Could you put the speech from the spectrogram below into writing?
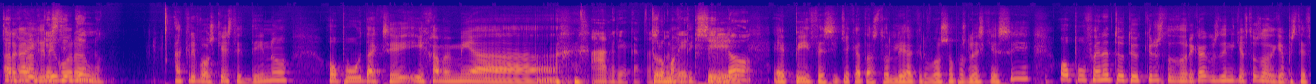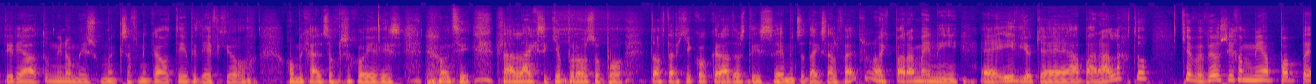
αργά ή γρήγορα. Ακριβώς και στην Τίνο όπου εντάξει, είχαμε μία Άγρια τρομακτική επίθεση και καταστολή ακριβώς όπως λες και εσύ, όπου φαίνεται ότι ο κύριος Θοδωρικάκος δίνει και αυτός τα διαπιστευτήριά του. Μην νομίζουμε ξαφνικά ότι επειδή έφυγε ο, ο Μιχάλης ο Χρυσοχοίδης ότι θα αλλάξει και πρόσωπο το αυταρχικό κράτος της ε, Μητσοτάκης ΑΕ. Όχι, παραμένει ε, ίδιο και απαράλλαχτο. Και βεβαίως είχαμε μια ε,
